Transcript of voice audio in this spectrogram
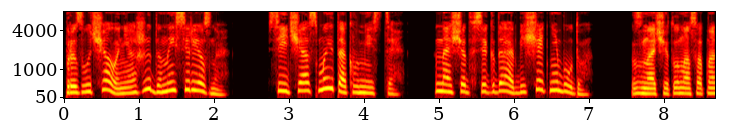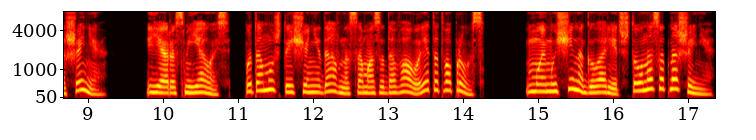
Прозвучало неожиданно и серьезно. «Сейчас мы и так вместе. Насчет всегда обещать не буду». «Значит, у нас отношения?» Я рассмеялась, потому что еще недавно сама задавала этот вопрос. Мой мужчина говорит, что у нас отношения,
